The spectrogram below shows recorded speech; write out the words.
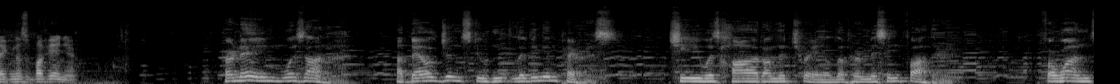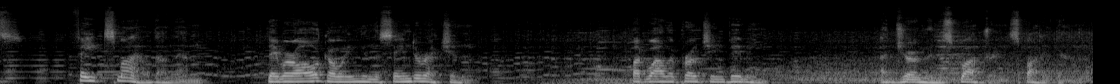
Jak na zbawienie. Her name was Anna, a Belgian student living in Paris. She was hard on the trail of her missing father. For once, fate smiled on them. They were all going in the same direction. But while approaching Vimy, a German squadron spotted them.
